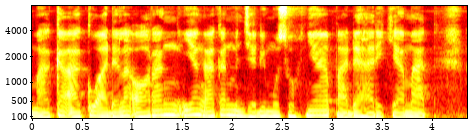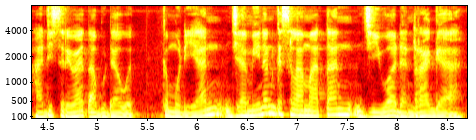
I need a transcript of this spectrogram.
maka aku adalah orang yang akan menjadi musuhnya pada hari kiamat. Hadis riwayat Abu Dawud. Daud. Kemudian jaminan keselamatan jiwa dan raga.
